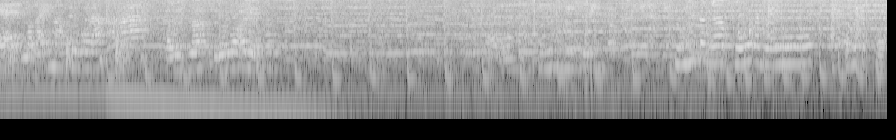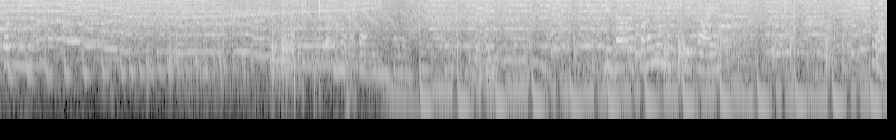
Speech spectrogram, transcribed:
Masakit, baka imamay wala ka ha. Tamis na. Siguro mo kayo. Lang na yan. So yun na nga po, ano, pumunta po kami. Nakakapagod na pala. Hindi dapat pala may mixer tayo. Sarap.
